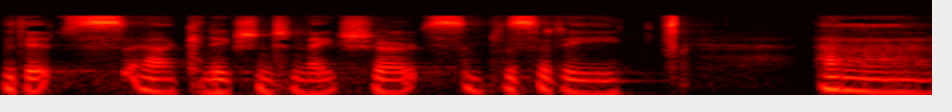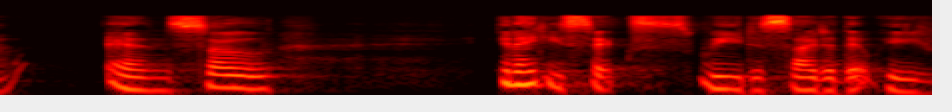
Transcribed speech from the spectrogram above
with its uh, connection to nature, its simplicity, uh, and so in 86, we decided that we,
